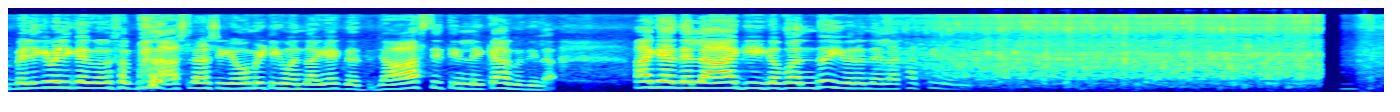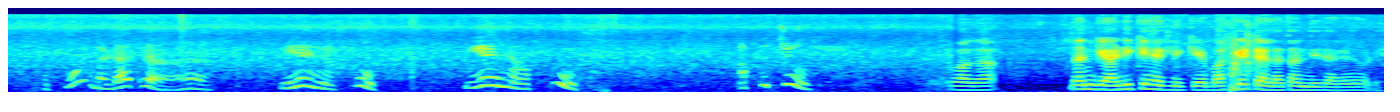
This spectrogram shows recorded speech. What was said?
ಬೆಳಿಗ್ಗೆ ಬೆಳಿಗ್ಗೆ ಸ್ವಲ್ಪ ಲಾಸ್ಟ್ ಲಾಸ್ಟಿಗೆ ವಾಮಿಟಿಂಗ್ ಬಂದಾಗೆ ಆಗ್ತದೆ. ಜಾಸ್ತಿ ತಿನ್ನಲಿಕ್ಕೆ ಆಗೋದಿಲ್ಲ. ಹಾಗೆ ಅದೆಲ್ಲ ಆಗಿ ಈಗ ಬಂದು ಇವರನ್ನೆಲ್ಲ ಕಟ್ಟಿದ್ದೇನೆ. ಬಡಾತ್ನ ಏನಪ್ಪು? ಅಪ್ಪು ಏನು ಅಪ್ಪು ಅಪ್ಪುಚ್ಚು. ಇವಾಗ ನನಗೆ ಅಡಿಕೆ ಹೇಗಲಿಕ್ಕೆ ಬಕೆಟ್ ಎಲ್ಲ ತಂದಿದ್ದಾರೆ ನೋಡಿ.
